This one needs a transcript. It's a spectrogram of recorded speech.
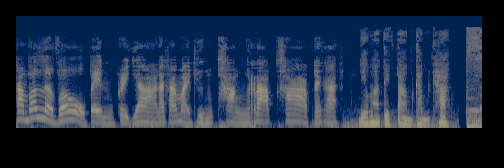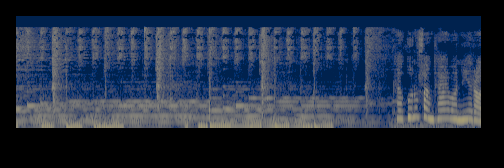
คำว่า level เป็นกริยานะคะ หมายถึงพังราบคาบนะคะ เดี๋ยวมาติดตามกันค่ะ คุณผู้ฟังคะวันนี้เรา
